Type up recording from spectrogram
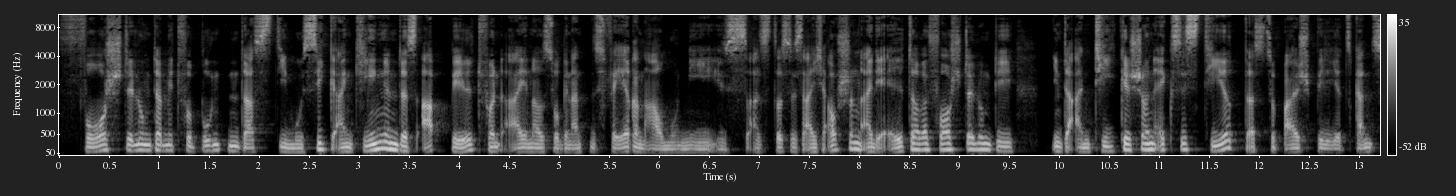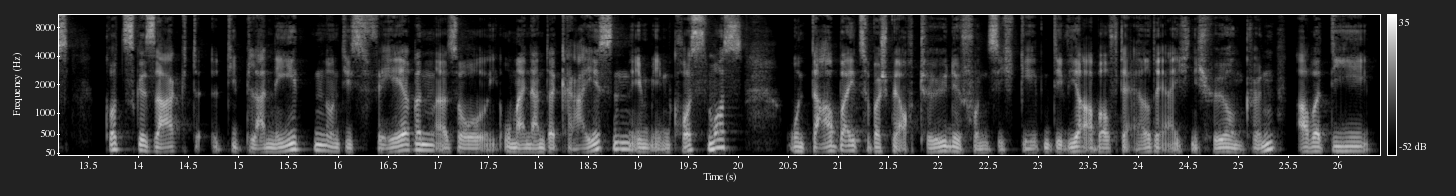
Vorstellung damit verbunden, dass die Musik ein klingendes Abbild von einer sogenannten Sphärenharmonie ist. Also das ist eigentlich auch schon eine ältere Vorstellung, die in der Antike schon existiert, dass zum Beispiel jetzt ganz kurz gesagt die Planeten und die Sphären also umeinander kreisen im, im Kosmos und dabei zum Beispiel auch Töne von sich geben, die wir aber auf der Erde eigentlich nicht hören können, aber die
